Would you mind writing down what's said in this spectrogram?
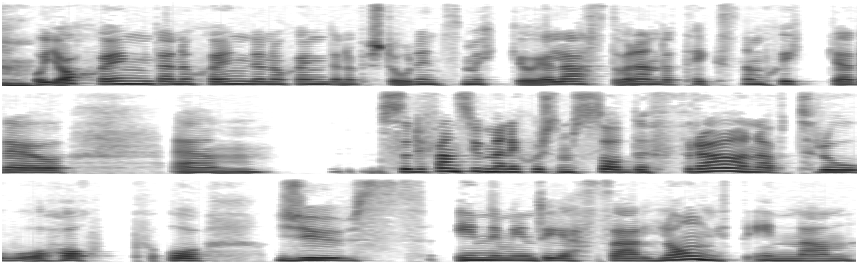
Mm. Och jag sjöng den och sjöng den och sjöng den och förstod inte så mycket och jag läste varenda text de skickade. Och, um, så det fanns ju människor som sådde frön av tro och hopp och ljus in i min resa långt innan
